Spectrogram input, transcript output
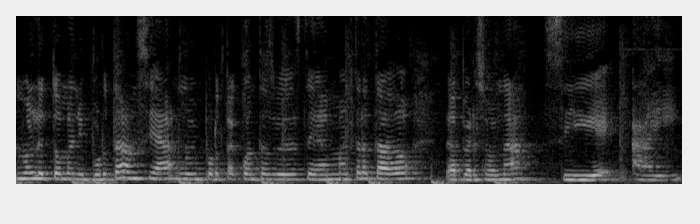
no le toman importancia, no importa cuántas veces te hayan maltratado, la persona sigue ahí.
